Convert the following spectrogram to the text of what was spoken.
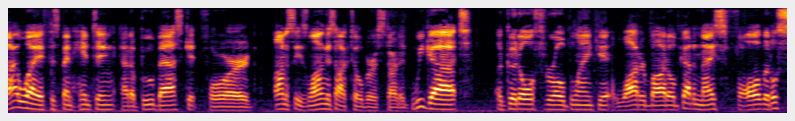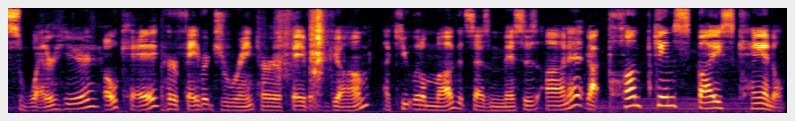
My wife has been hinting at a boo basket for honestly as long as October started. We got a good old throw blanket, a water bottle, got a nice fall little sweater here. Okay. Her favorite drink, her favorite gum, a cute little mug that says Mrs. on it. Got pumpkin spice candle.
